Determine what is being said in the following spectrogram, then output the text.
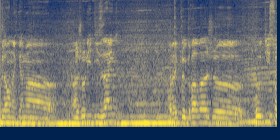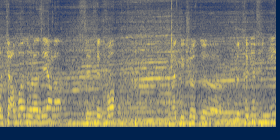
Que là on a quand même un, joli design avec le gravage euh, Audi sur le carbone au laser là, c'est très propre. On a quelque chose de très bien fini.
